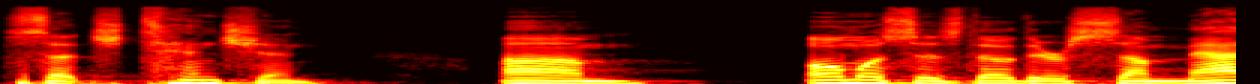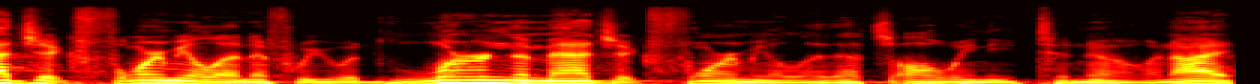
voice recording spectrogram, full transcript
such tension. Um, almost as though there's some magic formula. And if we would learn the magic formula, that's all we need to know. And I,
